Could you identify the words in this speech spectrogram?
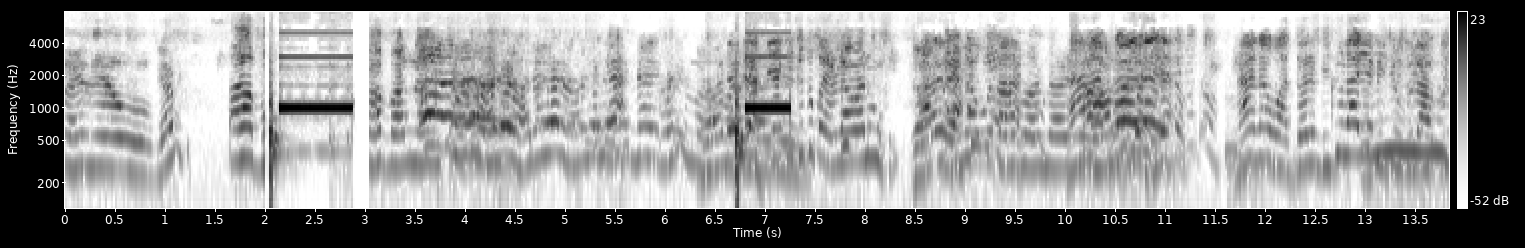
નહીં લેવું. આ ના ના વાંધો નહીં બીજું લાવીએ બીજું શું લાવશું.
